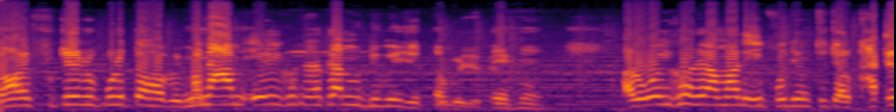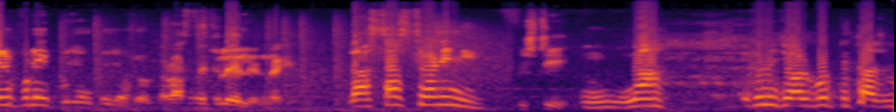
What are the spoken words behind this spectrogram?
নয় ফুটের উপরে তো হবে। মানে আমি এই ঘটনাটা আমি ডুবে যেতাম। হ্যাঁ, হ্যাঁ। আর ওই ঘরে আমার এই পর্যন্ত জল খাটের উপরে এই পর্যন্ত জল। জল রাস্তায় চলে এলেন নাকি? রাস্তা আসতে পারিনি বৃষ্টি? না এখানে জল ভর্তি তো আসব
